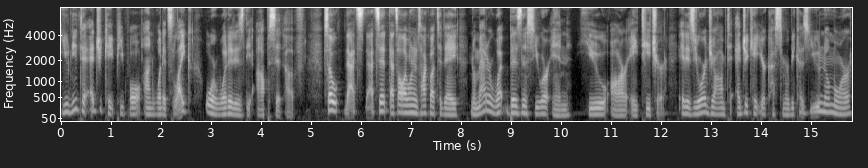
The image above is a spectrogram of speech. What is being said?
you need to educate people on what it's like or what it is the opposite of. So that's that's it. That's all I wanted to talk about today. No matter what business you are in, you are a teacher. It is your job to educate your customer because you know more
